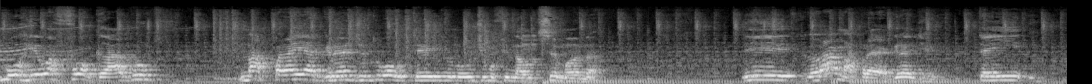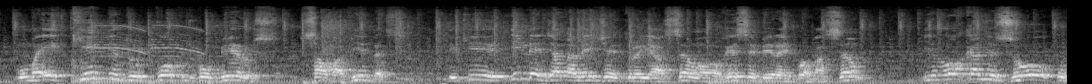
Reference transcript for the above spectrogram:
morreu afogado na Praia Grande do Outeiro no último final de semana. E lá na Praia Grande tem uma equipe do Corpo de Bombeiros Salva-Vidas e que imediatamente entrou em ação ao receber a informação e localizou o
